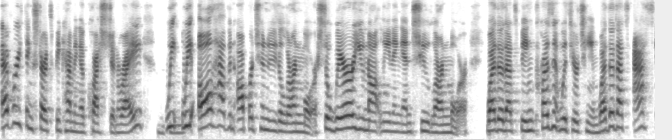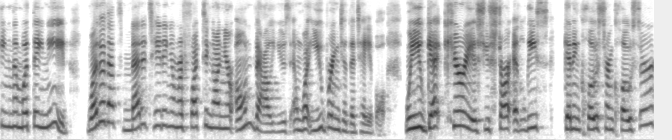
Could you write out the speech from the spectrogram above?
everything starts becoming a question right mm-hmm. we we all have an opportunity to learn more so where are you not leaning in to learn more whether that's being present with your team whether that's asking them what they need whether that's meditating and reflecting on your own values and what you bring to the table when you get curious you start at least getting closer and closer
